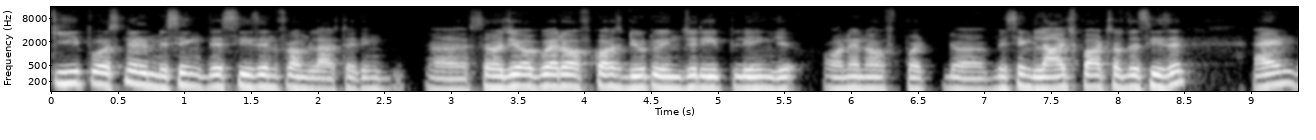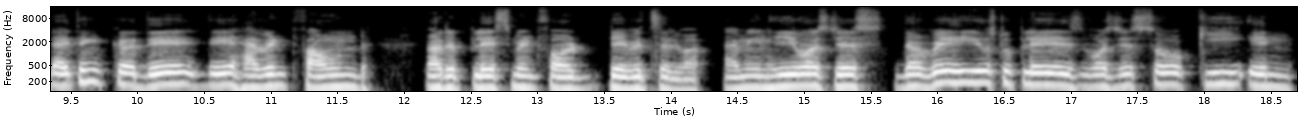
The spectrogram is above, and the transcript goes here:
key personnel missing this season from last. I think uh, Sergio Aguero, of course, due to injury, playing on and off, but uh, missing large parts of the season. And I think uh, they they haven't found a replacement for David Silva. I mean, he was just the way he used to play is, was just so key in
